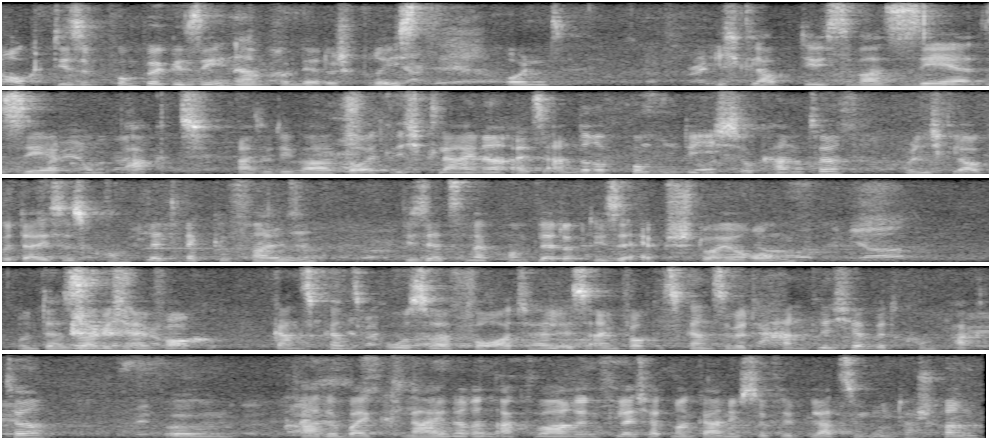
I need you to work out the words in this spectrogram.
auch diese Pumpe gesehen haben, von der du sprichst. Und ich glaube, die war sehr, sehr kompakt. Also die war deutlich kleiner als andere Pumpen, die ich so kannte. Und ich glaube, da ist es komplett weggefallen. Die setzen da komplett auf diese App-Steuerung. Und da sage ich einfach, ganz, ganz großer Vorteil ist einfach, das Ganze wird handlicher, wird kompakter. Ähm, gerade bei kleineren Aquarien vielleicht hat man gar nicht so viel Platz im Unterschrank.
